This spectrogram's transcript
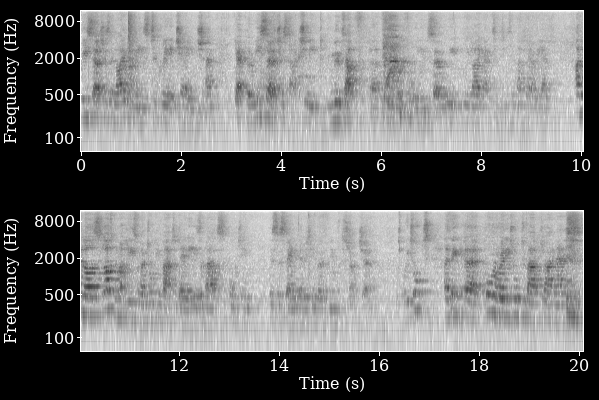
researchers and libraries to create change and get the researchers to actually move that uh, for you. So we, we like activities in that area. And the last, last but not least, what I'm talking about today is about supporting the sustainability of open infrastructure. We talked, I think uh, Paul already talked about Plan S,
